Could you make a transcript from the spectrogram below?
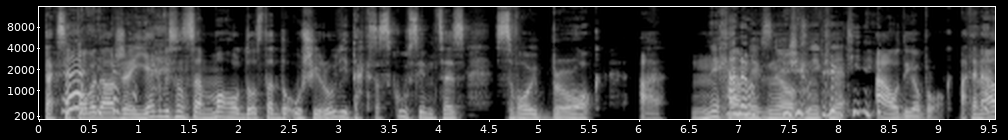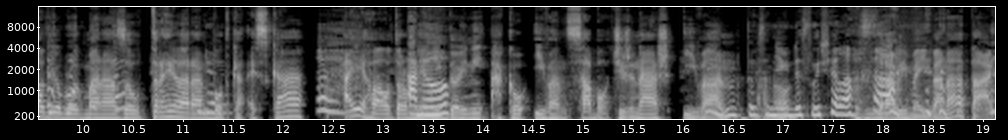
tak si povedal, že jak by som sa mohol dostať do uší ľudí, tak sa skúsim cez svoj blog a nechám, Áno, nech z neho že vznikne audioblog. A ten audioblog má názov traileran.sk a jeho autorom je Ano. nikto iný ako Ivan Sabo, čiže náš Ivan. Hm, to už jsem někde slyšela. Zdravíme Ivana, tak.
